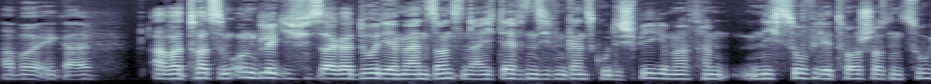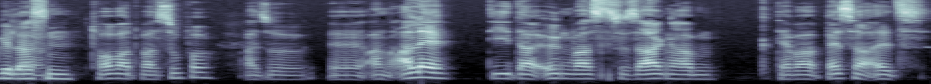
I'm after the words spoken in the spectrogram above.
Aber egal. Aber trotzdem unglücklich für Sagadu, die haben ja ansonsten eigentlich defensiv ein ganz gutes Spiel gemacht, haben nicht so viele Torschancen zugelassen. Torwart war super, also äh, an alle, die da irgendwas zu sagen haben, der war besser als,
